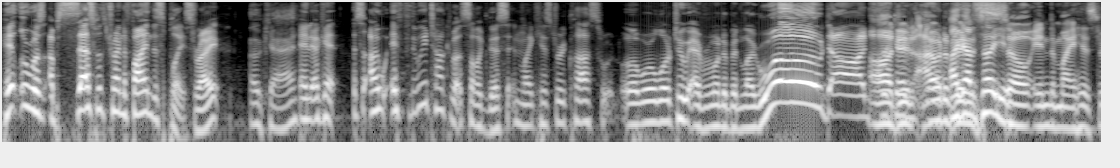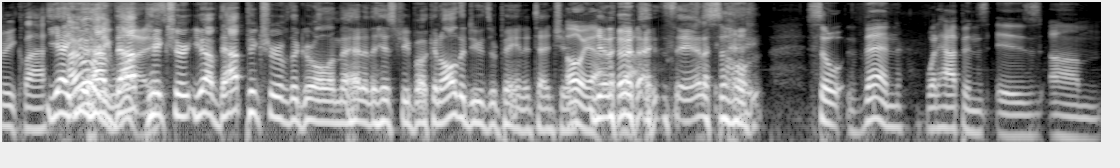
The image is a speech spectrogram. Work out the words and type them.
Hitler was obsessed with trying to find this place, right? Okay. And again, so I, if we talked about stuff like this in like history class, uh, World War II, everyone would have been like, "Whoa, dog!" Oh, dude, I would have I gotta tell you- so into my history class. Yeah, I you have that was. picture. You have that picture of the girl on the head of the history book, and all the dudes are paying attention. Oh, yeah, you know yeah. what I'm saying? So, so then what happens is, um,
